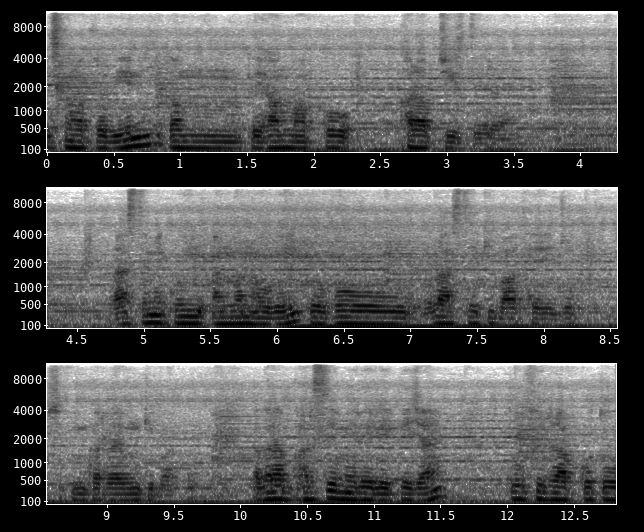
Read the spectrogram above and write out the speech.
इसका मतलब ये नहीं कम कि हम आपको ख़राब चीज़ दे रहे हैं। रास्ते में कोई अनबन हो गई तो वो रास्ते की बात है, जो शिपिंग कर रहा है, उनकी बात है। अगर आप घर से मेरे लेके जाएँ तो फिर आपको तो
